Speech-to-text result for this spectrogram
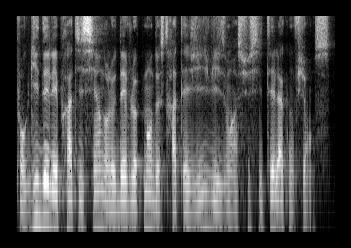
pour guider les praticiens dans le développement de stratégies visant à susciter la confiance.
